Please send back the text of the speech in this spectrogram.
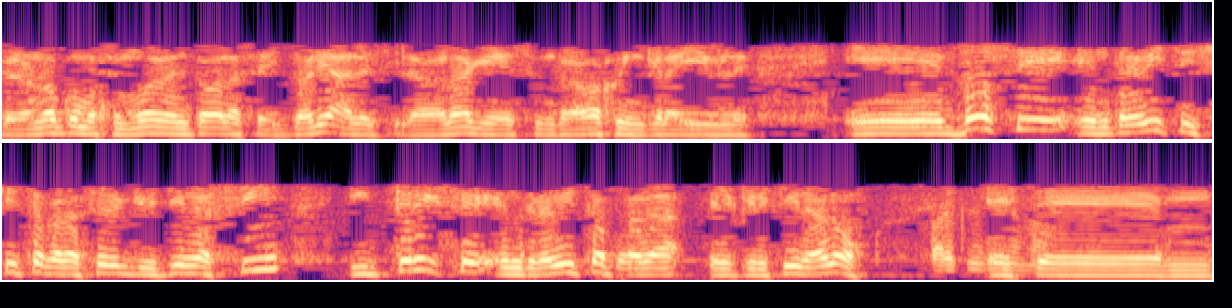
pero no como se mueven todas las editoriales, y la verdad que es un trabajo increíble. Eh, 12 entrevistas hiciste para hacer el Cristina sí y 13 entrevistas para el Cristina no. Para este, mm,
